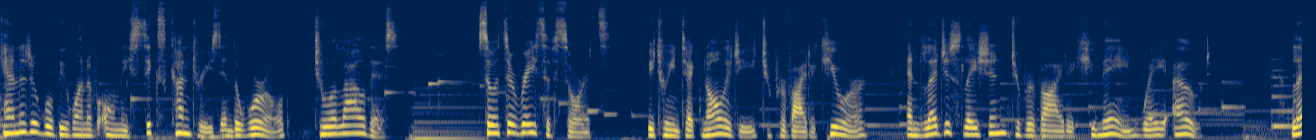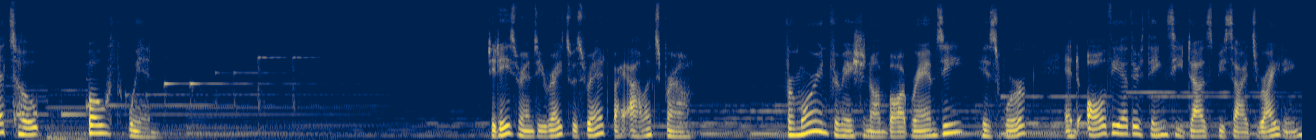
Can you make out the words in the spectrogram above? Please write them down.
Canada will be one of only six countries in the world to allow this. So it's a race of sorts between technology to provide a cure and legislation to provide a humane way out. Let's hope both win. Today's Ramsay Writes was read by Alex Brown. For more information on Bob Ramsay, his work, and all the other things he does besides writing,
